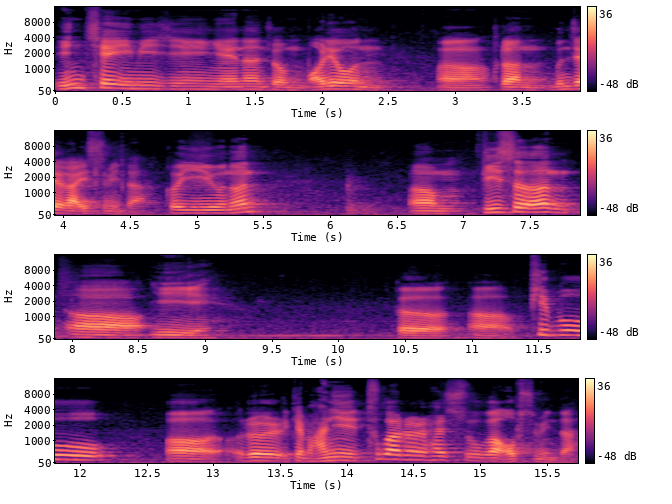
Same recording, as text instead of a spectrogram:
인체 이미징에는 좀 어려운 어, 그런 문제가 있습니다. 그 이유는 음, 빛은 어, 이그 어, 피부를 이렇게 많이 투과를 할 수가 없습니다.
